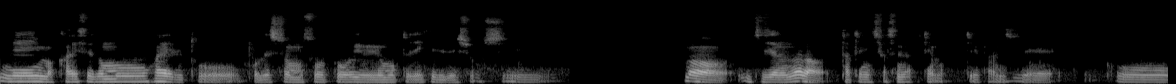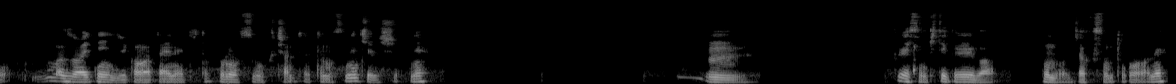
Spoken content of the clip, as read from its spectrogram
で、今、カイセドも入ると、ポゼッションも相当余裕を持ってできるでしょうし、まあ、1-0なら縦にさせなくてもっていう感じで、こう、まず相手に時間を与えないってところをすごくちゃんとやってますね、チェルシーね。うん。プレイスに来てくれれば、今度はジャクソンとかはね、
